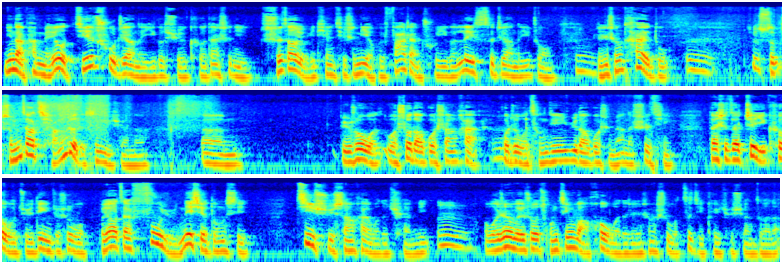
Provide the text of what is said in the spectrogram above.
你哪怕没有接触这样的一个学科，但是你迟早有一天，其实你也会发展出一个类似这样的一种人生态度。嗯就什什么叫强者的心理学呢？嗯，比如说我我受到过伤害，或者我曾经遇到过什么样的事情，但是在这一刻，我决定就是我不要再赋予那些东西继续伤害我的权利。嗯，我认为说从今往后，我的人生是我自己可以去选择的。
